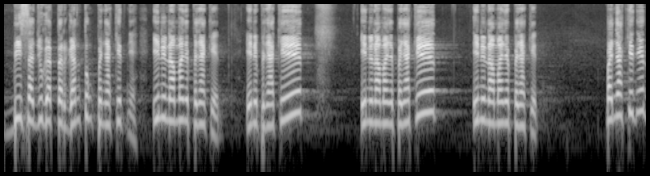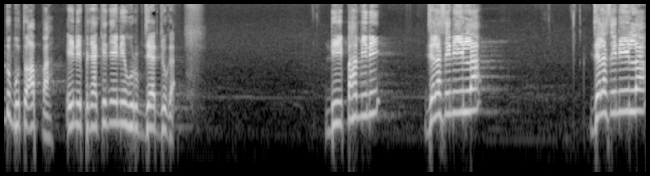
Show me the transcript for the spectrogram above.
Bisa juga tergantung penyakitnya. Ini namanya penyakit. Ini penyakit, ini namanya penyakit, ini namanya penyakit. Penyakitnya itu butuh apa? Ini penyakitnya ini huruf jar juga. Dipahami ini? Jelas ini ilah? Jelas ini ilah?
